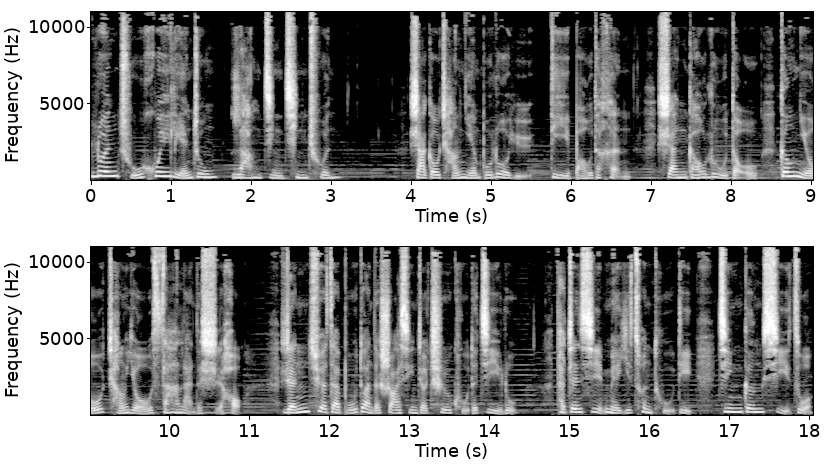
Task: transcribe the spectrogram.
抡锄挥镰中浪尽青春。沙沟常年不落雨，地薄得很，山高路陡，耕牛常有撒懒的时候，人却在不断地刷新着吃苦的记录。他珍惜每一寸土地，精耕细作，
